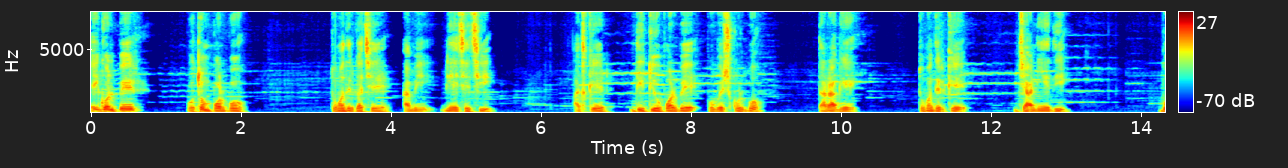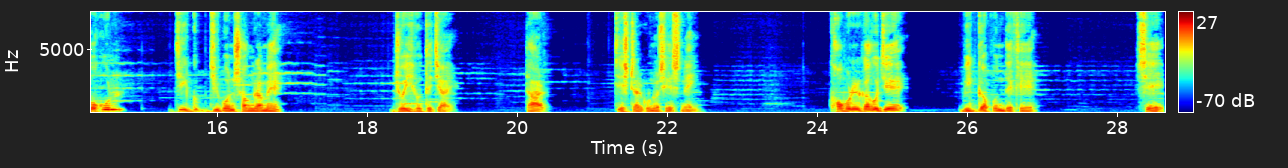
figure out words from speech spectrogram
এই গল্পের প্রথম পর্ব তোমাদের কাছে আমি নিয়ে এসেছি। আজকের দ্বিতীয় পর্বে প্রবেশ করব। তার আগে তোমাদেরকে জানিয়ে দিই, বকুল জীবন সংগ্রামে জয়ী হতে চায়, তার চেষ্টার কোনো শেষ নেই। খবরের কাগজে বিজ্ঞাপন দেখে সে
